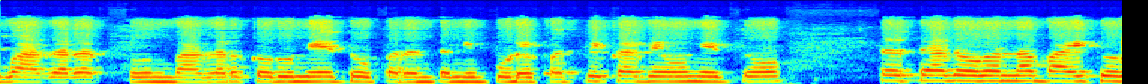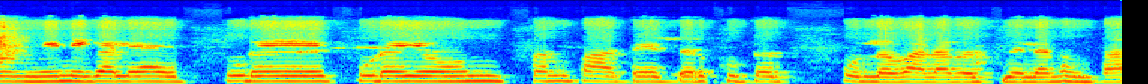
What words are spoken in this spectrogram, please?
बाजारातून बाजार करून ये तोपर्यंत मी पुढे पत्रिका देऊन येतो. तर त्या दोघांना बाय करून मी निघाले आहेत पुढे पुढे येऊन पण पाहते तर कुठंच फुलंवाला बसलेला नव्हता.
